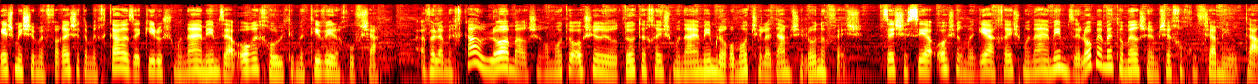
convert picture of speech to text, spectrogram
יש מי שמפרש את המחקר הזה כאילו שמונה ימים זה האורך האולטימטיבי לחופשה. אבל המחקר לא אמר שרמות העושר יורדות אחרי שמונה ימים לרמות של אדם שלא נופש. זה ששיא העושר מגיע אחרי שמונה ימים זה לא באמת אומר שהמשך החופשה מיותר.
